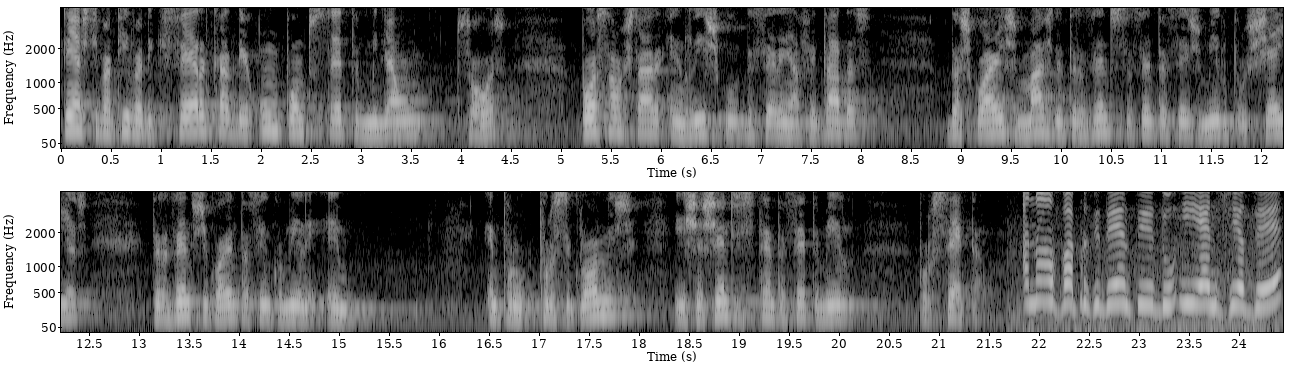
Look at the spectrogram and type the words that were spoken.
tem a estimativa de que cerca de 1,7 milhão de pessoas possam estar em risco de serem afetadas, das quais mais de 366 mil por cheias, 345 mil em, em por, por ciclones e 677 mil por seca. A nova presidente do INGD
